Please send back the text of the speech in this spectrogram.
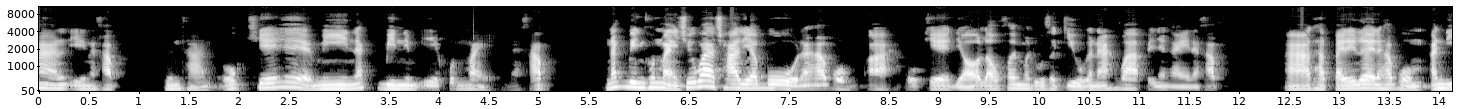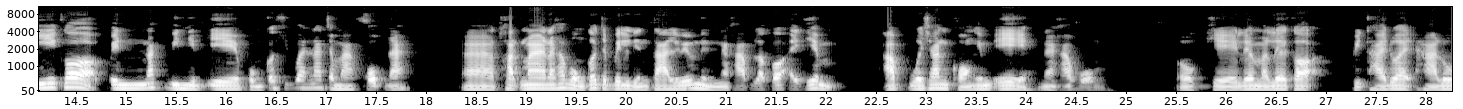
5 นั่นเองนะครับ พื้นฐานโอเค มีนักบิน MA คนใหม่นะครับ นักบินคนใหม่ชื่อว่าชาเลียบูนะครับผมอ่าโอเค เดี๋ยวเราค่อยมาดูสกิลกันนะว่าเป็นยังไงนะครับอ่าถัดไปเรื่อยๆนะครับผมอันนี้ก็เป็นนักบิน MA ผมก็คิดว่าน่าจะมาครบนะอ่าถัดมานะครับผมก็จะเป็นเหรียญตาเลเวลหนึ่งนะครับ แล้วก็ไอเทม อัพเวอร์ชันของ MA นะครับผม โอเคเลื่อนมาเรื่อยก็ปิดท้ายด้วยฮาโ o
